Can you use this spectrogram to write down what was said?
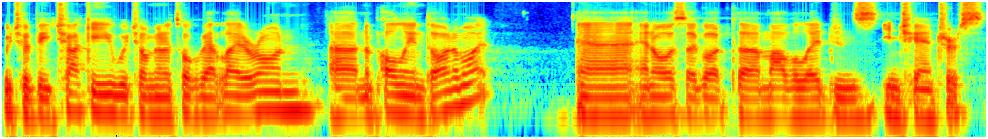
which would be Chucky, which I'm going to talk about later on, uh, Napoleon Dynamite, uh, and I also got uh, Marvel Legends Enchantress,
